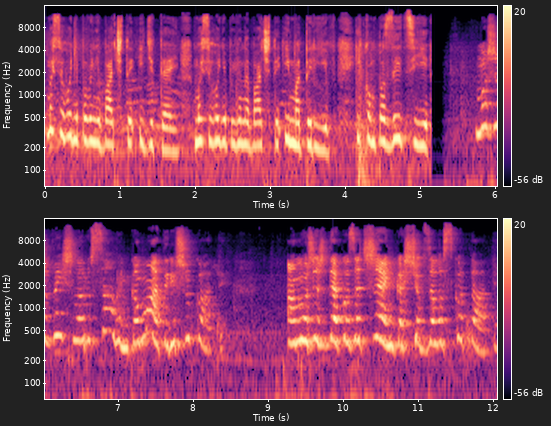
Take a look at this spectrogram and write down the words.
Ми сьогодні повинні бачити і дітей. Ми сьогодні повинні бачити і матерів, і композиції. Може, вийшла русаленька матері шукати, а може жде козаченька, щоб залоскотати.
